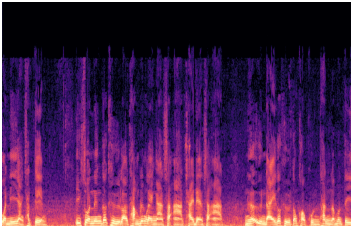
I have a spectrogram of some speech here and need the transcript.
วันนี้อย่างชัดเจน อีกส่วนหนึ่งก็คือเราทำเรื่องแรงงานสะอาดชายแดนสะอาดเหนืออื่นใดก็คือต้องขอบคุณท่านรัฐมนตรี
